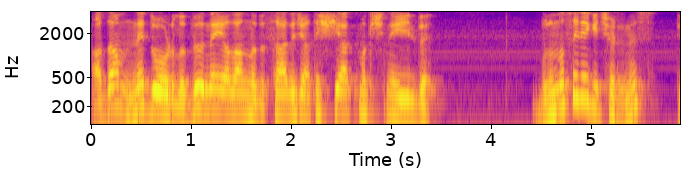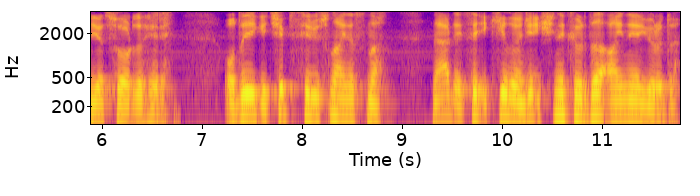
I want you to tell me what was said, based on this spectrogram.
Adam ne doğruladı ne yalanladı sadece ateşi yakmak için eğildi. Bunu nasıl ele geçirdiniz diye sordu Harry. Odayı geçip Sirius'un aynasına. Neredeyse iki yıl önce işini kırdığı aynaya yürüdü.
